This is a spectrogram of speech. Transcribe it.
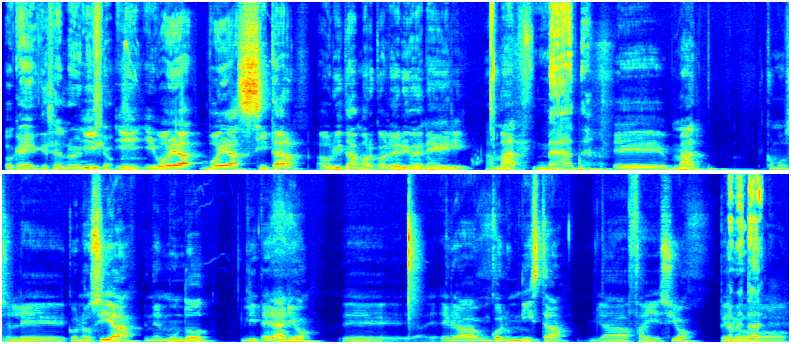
Ok, que sea el nuevo Y, inicio. y- y voy, a, voy a citar ahorita a Marco Aurelio de Negri, a Matt. Mad. Eh, Matt, como se le conocía en el mundo literario, eh, era un columnista, ya falleció. Pero.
